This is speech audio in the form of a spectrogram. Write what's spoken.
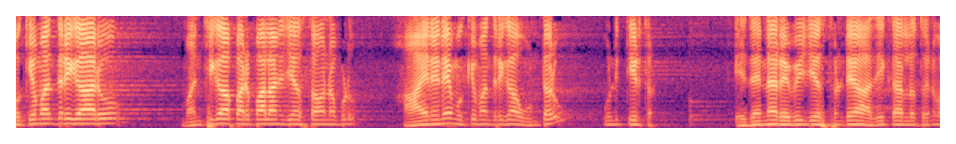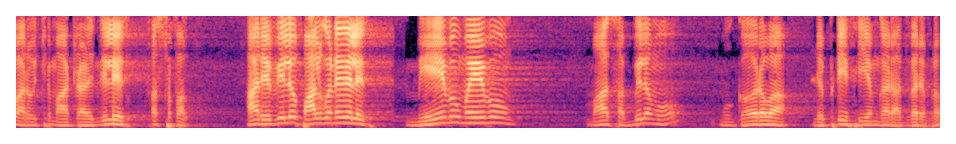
ముఖ్యమంత్రి గారు మంచిగా పరిపాలన చేస్తూ ఉన్నప్పుడు ఆయననే ముఖ్యమంత్రిగా ఉంటారు ఉండి తీరుతారు. ఏదైనా రెవ్యూ చేస్తుంటే ఆ అధికారులతో వారు వచ్చి మాట్లాడింది లేదు ఫస్ట్ ఆఫ్ ఆల్ ఆ రెవ్యూలో పాల్గొనేదే లేదు. మేము మేము మా సభ్యులము గౌరవ డిప్యూటీ సీఎం గారి ఆధ్వర్యంలో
